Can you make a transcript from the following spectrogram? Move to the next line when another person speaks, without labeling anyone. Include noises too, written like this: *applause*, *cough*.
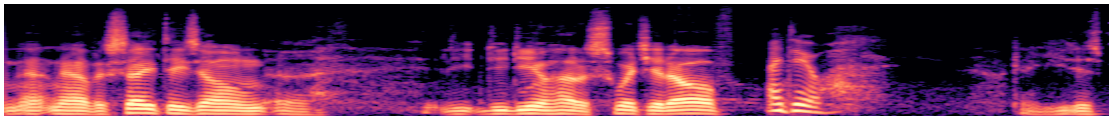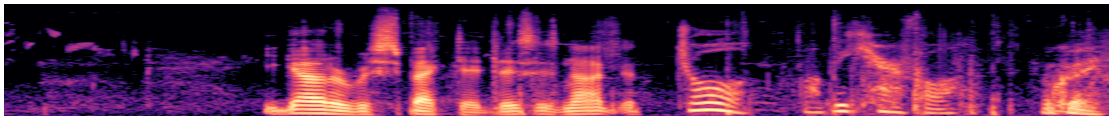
Now, now the safety's on. Uh, do, do you know how to switch it off?
I do.
Okay, you just. You gotta respect it. This is not. A...
Joel, I'll be careful.
Okay.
